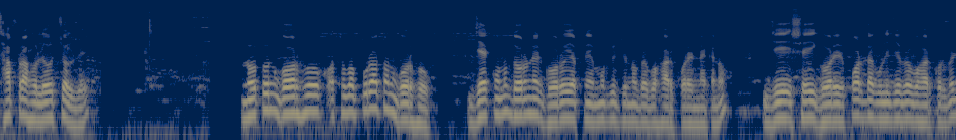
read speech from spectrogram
ছাপড়া হলেও চলবে। নতুন গড় হোক অথবা পুরাতন গড় হোক, যে কোনো ধরনের গড়ই আপনি মুরগির জন্য ব্যবহার করেন না কেন যে সেই ঘরের পর্দাগুলি যে ব্যবহার করবেন,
